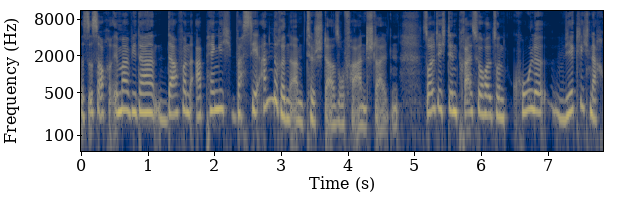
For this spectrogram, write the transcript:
Das ist auch immer wieder davon abhängig, was die anderen am Tisch da so veranstalten. Sollte ich den Preis für Holz und Kohle wirklich nach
